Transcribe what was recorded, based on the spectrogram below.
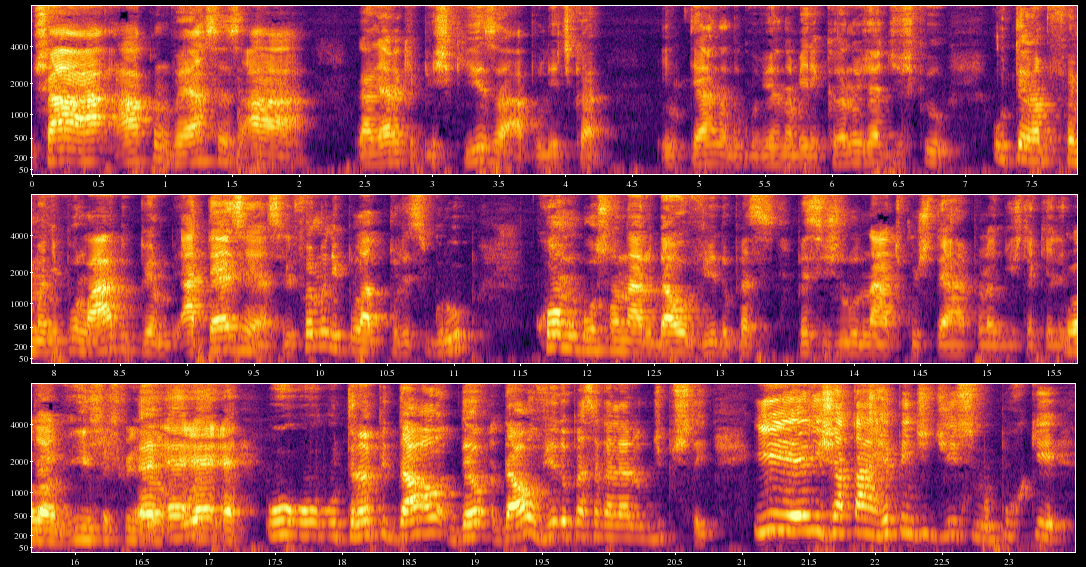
já há, há conversas, a galera que pesquisa a política interna do governo americano já diz que o, o Trump foi manipulado, pelo, a tese é essa, ele foi manipulado por esse grupo, como o Bolsonaro dá ouvido para esses lunáticos terraplanistas que ele tem. Olavistas, filhos É, da é, puta. é, é. O, o, o Trump dá, dá, dá ouvido pra essa galera do Deep State. E ele já tá arrependidíssimo, porque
